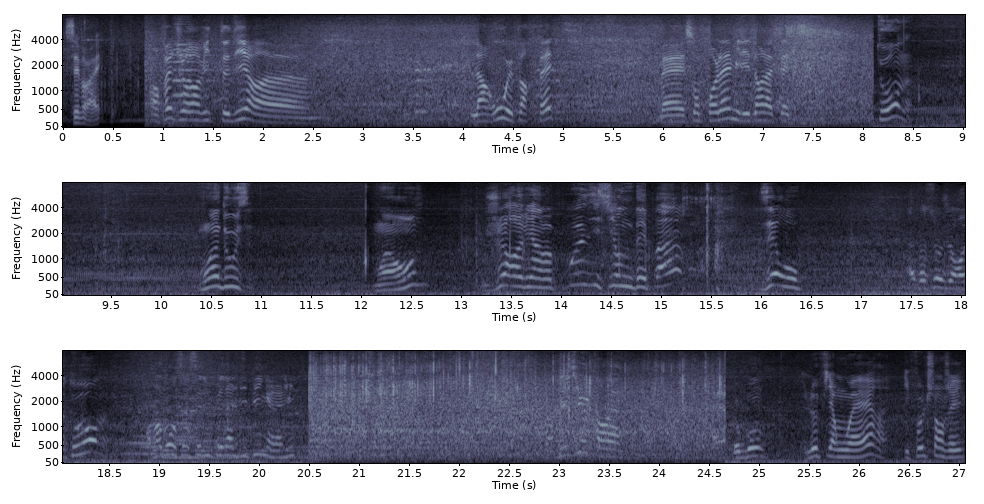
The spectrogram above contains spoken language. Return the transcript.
C'est vrai. En fait j'aurais envie de te dire euh, la roue est parfaite, mais son problème il est dans la tête. Tourne. Moins 12. Moins 11 je reviens à ma position de départ, 0. Attention, je retourne. Bon, ça c'est du pédal dipping à la limite. Quand même. Donc bon, le firmware, il faut le changer.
